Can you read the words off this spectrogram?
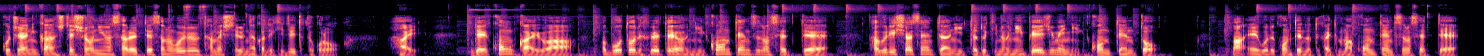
こちらに関して承認をされてその後いろいろ試している中で気づいたところ。はい。で今回は冒頭で触れたようにコンテンツの設定パブリッシャーセンターに行った時の2ページ目にコンテント。まあ英語でコンテントって書いてまあコンテンツの設定。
